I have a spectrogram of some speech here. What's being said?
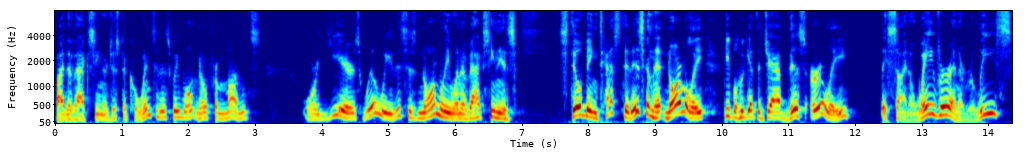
by the vaccine or just a coincidence, we won't know for months or years, will we? This is normally when a vaccine is still being tested, isn't it? Normally, people who get the jab this early, they sign a waiver and a release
